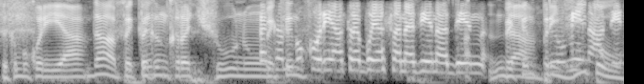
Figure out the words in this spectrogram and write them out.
pe când bucuria, da, pe, pe când Crăciunul, Pe când bucuria trebuie să ne vină din Pe când lumina privitul din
